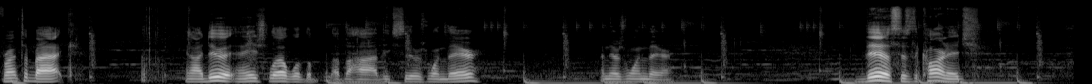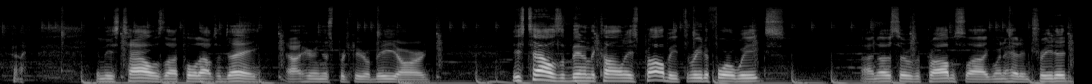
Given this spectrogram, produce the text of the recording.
front to back, and I do it in each level of the, of the hive. You can see there's one there, and there's one there. This is the carnage in these towels that I pulled out today out here in this particular bee yard. These towels have been in the colonies probably three to four weeks. I noticed there was a problem, so I went ahead and treated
